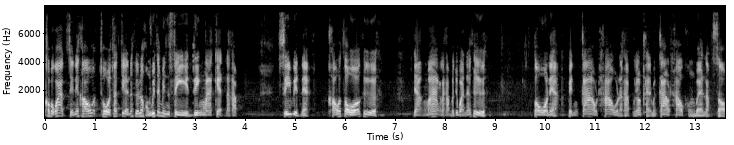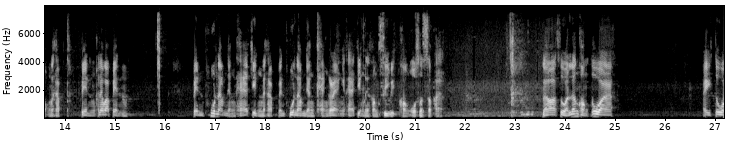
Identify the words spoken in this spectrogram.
เขาบอกว่าสิ่งที่เขาโชว์ชัดเจนก็คือเรื่องของวิตามินซีดิงมาร์เก็ตนะครับ ซีวิตเนี่ยเขาโตก็คืออย่างมากนะครับ ปัจจุบันก็คือ โตเนี่ยเป็นเก้าเท่านะครับยอดขายเป็นเก้าเท่าของแบรนด์อันดับสองนะครับ เป็นเขาเรียกว่าเป็น เป็นผู้นำอย่างแท้จริงนะครับ เป็นผู้นำอย่างแข็งแรงอย่างแท้จริงเลยของซีวิตของโอสถสภา แล้วส่วนเรื่องของตัวไอตัว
